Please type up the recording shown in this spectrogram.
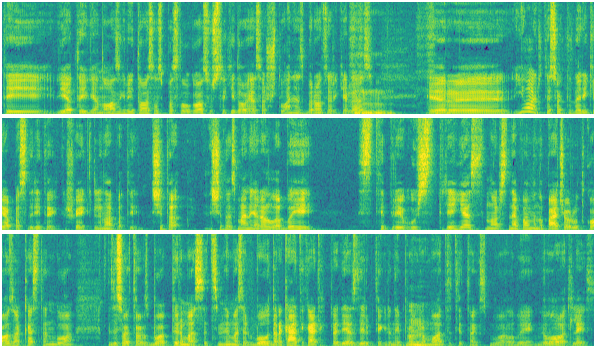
tai vietoj vienos greitosios paslaugos užsakydavo jas aštuonias, berots ar kelias. Ir jo, ir tiesiog tada reikėjo pasidaryti kažkokį klinapą. Tai šita, šitas man yra labai stipriai užstrigęs, nors nepamenu pačio rūtkozo, kas ten buvo. Tiesiog toks buvo pirmas atsiminimas ir buvau dar ką tik, ką tik pradėjęs dirbti, grinai mm. programuoti, mm. tai toks buvo labai galvoju atleis.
